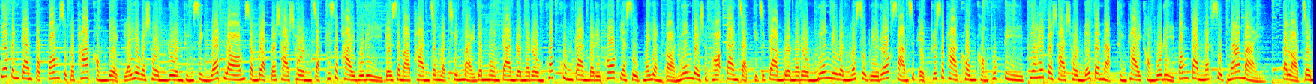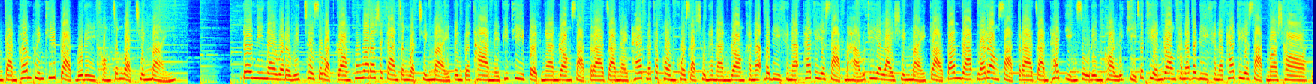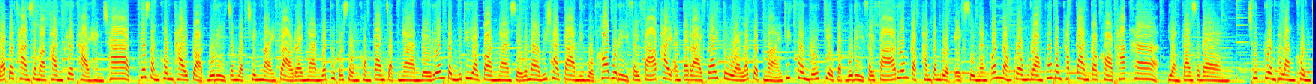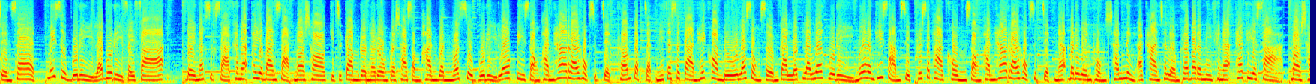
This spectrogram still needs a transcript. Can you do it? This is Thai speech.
เพื่อเป็นการปกป้องสุขภาพของเด็กและเยาวชนรวมถึงสิ่งแวดล้อมสำหรับประชาชนจากพิษภัยบุหรี่โดยสมาพันธ์จังหวัดเชียงใหม่ดำเนินการรณรงค์ควบคุมการบริโภคยาสูบมาอย่างต่อเนื่องโดยเฉพาะการจัดกิจกรรมรณรงค์เนื่องในวันงดสูบบุหรี่โรค 31 พฤษภาคมของทุกปี เพื่อให้ประชาชนได้ตระหนักถึงภัยของบุหรี่ป้องกันนักสูบหน้าใหม่ ตลอดจนการเพิ่มพื้นที่ปลอดบุหรี่ของจังหวัดเชียงใหม่ โดยมีนายวรวิทย์ชัยสวัสดิ์รองผู้ว่าราชการจังหวัดเชียงใหม่เป็นประธานในพิธีเปิดงานรองศาสตราจารย์นายแพทย์นัทพงศ์โคสชุนหนันรองคณะบดีคณะแพทยศาสตร์มหาวิทยาลัยเชียงใหม่กล่าวต้อนรับ และรองศาสตราจารย์แพทย์หญิงสุรินทร์พรลิขิตเสถียรรองคณะบดีคณะแพทยศาสตร์มช และประธานสมาพันธ์เครือข่ายแห่งชาติ เพื่อสังคมไทยปลอดบุหรี่จังหวัดเชียงใหม่กล่าวรายงานวัตถุประสงค์ของการจัดงาน โดยร่วมเป็นวิทยากรงานเสวนาวิชาการในหัวข้อบุหรี่ไฟฟ้าภัยอันตรายใกล้ตัวและกฎหมายที่ควรรู้เกี่ยวกับบุหรี่ไฟฟ้าร่วมกับพันตำรวจเอกสุนันท์อ้นหนองปรงรองผู้บังคับการกคภาค 5 อย่างการแสดง ชุดรวมพลังคนเจนแซดไม่สูบบุหรี่และบุหรี่ไฟฟ้า โดยนักศึกษาคณะพยาบาลศาสตร์มช กิจกรรมรณรงค์ประชาสัมพันธ์วันงดสูบบุหรี่โลกปี 2567 พร้อมกับจัดนิทรรศการให้ความรู้และส่งเสริมการลดและเลิกบุหรี่ เมื่อวันที่ 30 พฤษภาคม 2567 ณ บริเวณโถงชั้น 1 อาคารเฉลิมพระบารมีคณะแพทยศาสตร์ มช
